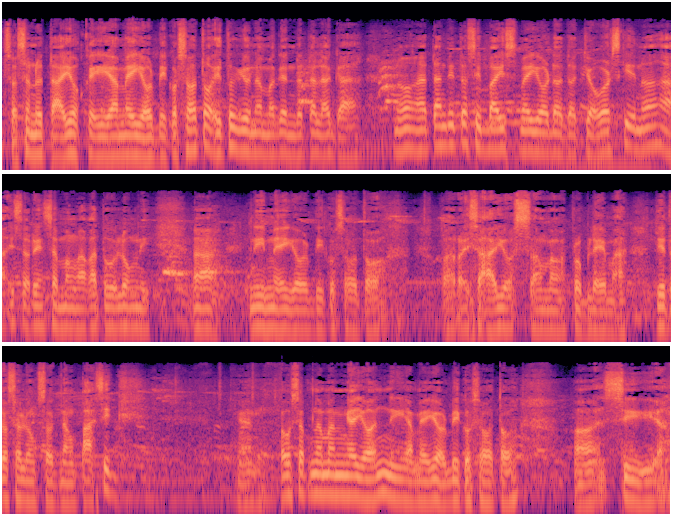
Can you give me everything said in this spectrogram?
So sunod tayo kay ah, Mayor Soto. Ito yun na maganda talaga. No? At andito si Vice Mayor Dodot Jaworski. No? Ah, isa rin sa mga katulong ni, ah, ni Mayor Soto para isaayos ang mga problema dito sa lungsod ng Pasig. Yan. Kausap naman ngayon ni Mayor Soto ah, si, ah,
